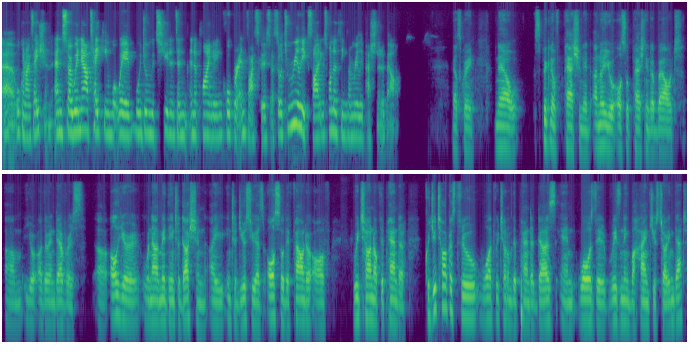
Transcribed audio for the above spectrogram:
uh, organization. And so we're now taking what we're, we're doing with students and, and applying it in corporate and vice versa. So it's really exciting. It's one of the things I'm really passionate about. That's great. Now, speaking of passionate, I know you're also passionate about um, your other endeavors. Uh, earlier, when I made the introduction, I introduced you as also the founder of Return of the Panda. Could you talk us through what Return of the Panda does and what was the reasoning behind you starting that?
